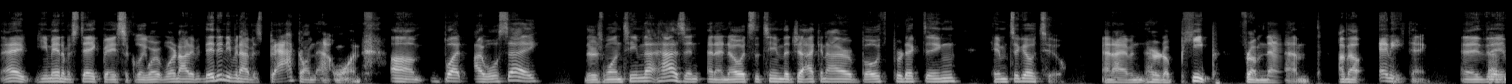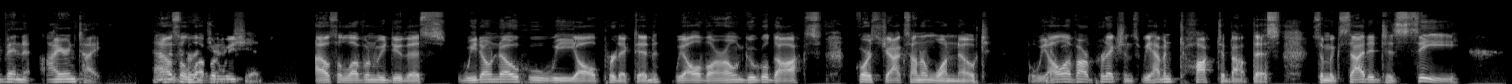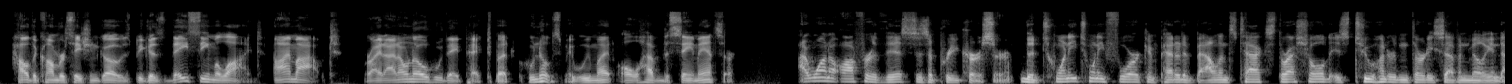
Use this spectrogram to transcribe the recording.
hey, he made a mistake. Basically, we're, we're not even. They didn't even have his back on that one. Um, but I will say, there's one team that hasn't, and I know it's the team that Jack and I are both predicting him to go to, and I haven't heard a peep from them about anything. And they've been iron tight. And I also love when we- shit. I also love when we do this. We don't know who we all predicted. We all have our own Google Docs. Of course, Jack's on a OneNote, but we all have our predictions. We haven't talked about this. So I'm excited to see how the conversation goes because they seem aligned. I'm out, right? I don't know who they picked, but who knows? Maybe we might all have the same answer. I want to offer this as a precursor. The 2024 competitive balance tax threshold is $237 million.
